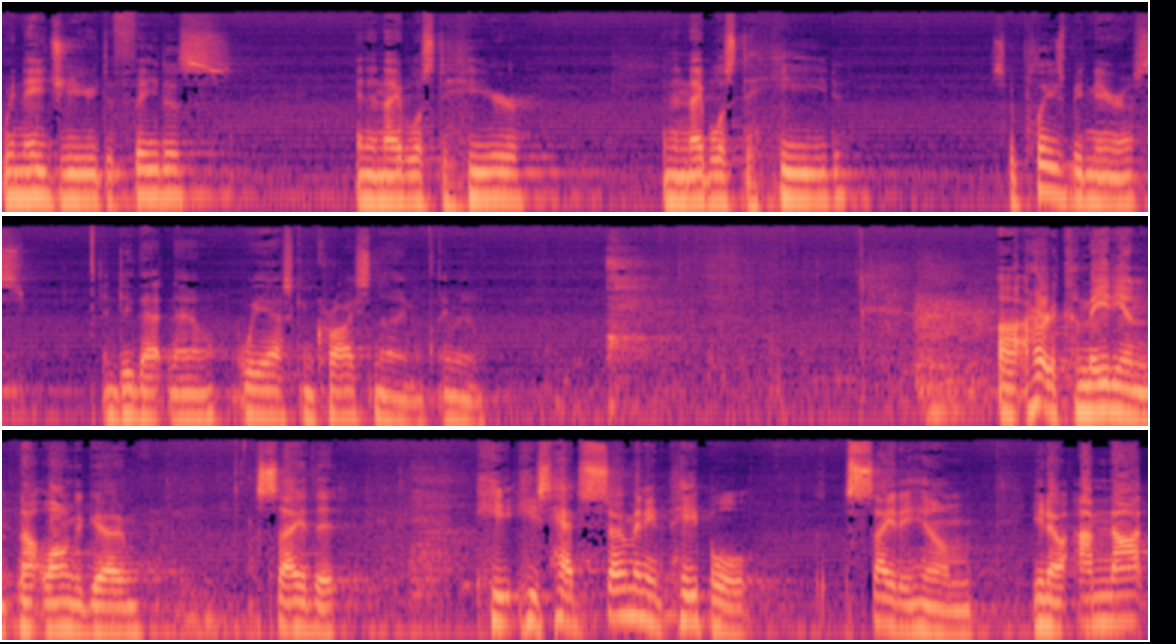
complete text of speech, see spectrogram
We need you to feed us and enable us to hear and enable us to heed So please be near us and do that now. We ask in Christ's name. Amen. Uh, I heard a comedian not long ago say that he, he's had so many people say to him, You know, I'm not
